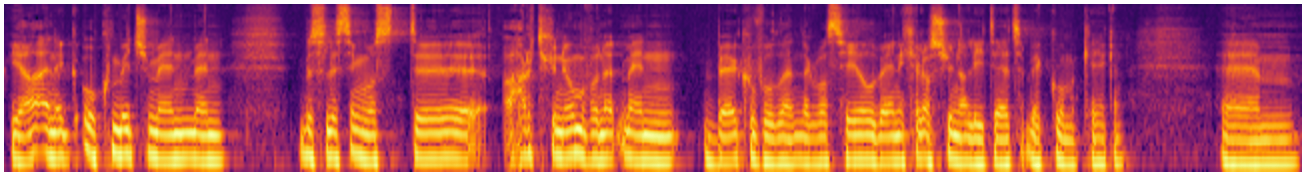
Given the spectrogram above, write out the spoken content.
ja, en ik, ook een beetje mijn, mijn beslissing was te hard genomen vanuit mijn buikgevoel. En er was heel weinig rationaliteit bij komen kijken. Um,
